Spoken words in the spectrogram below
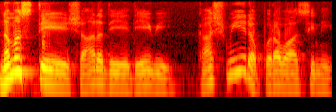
ನಮಸ್ತೆ ಶಾರದೆ ದೇವಿ, ಕಾಶ್ಮೀರ ಪುರವಾಸಿನಿ.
